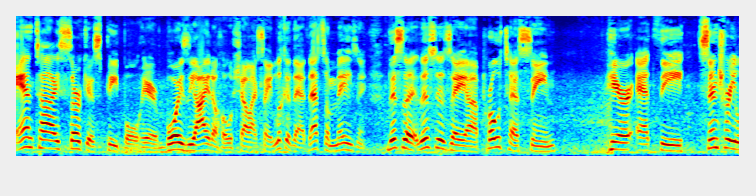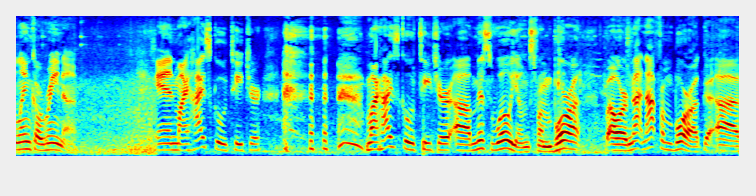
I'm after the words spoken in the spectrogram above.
anti-circus people here, Boise, Idaho, shall I say? Look at that. That's amazing. This uh, this is a uh, protest scene here at the CenturyLink Arena. And my high school teacher, my high school teacher, uh, Miss Williams from Borah, or not not from Borah. uh,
